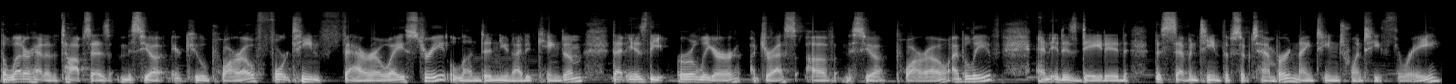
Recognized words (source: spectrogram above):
The letterhead at the top says Monsieur Hercule Poirot, 14 Faraway Street, London, United Kingdom. That is the earlier address of Monsieur Poirot, I believe. And it is dated the 17th of September, 1923.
